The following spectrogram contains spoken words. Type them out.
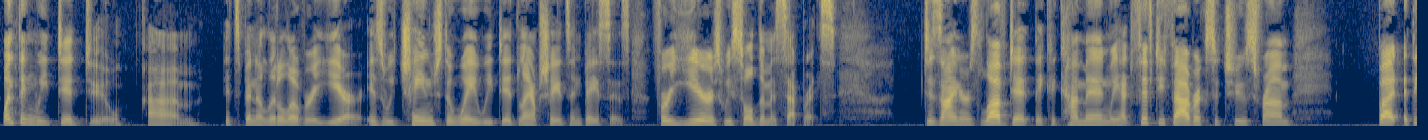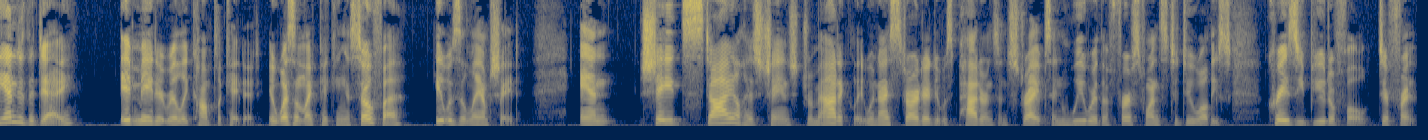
One thing we did do, um, it's been a little over a year, is we changed the way we did lampshades and bases. For years, we sold them as separates. Designers loved it. They could come in, we had 50 fabrics to choose from. But at the end of the day, it made it really complicated. It wasn't like picking a sofa, it was a lampshade. And shade style has changed dramatically. When I started, it was patterns and stripes, and we were the first ones to do all these crazy, beautiful, different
